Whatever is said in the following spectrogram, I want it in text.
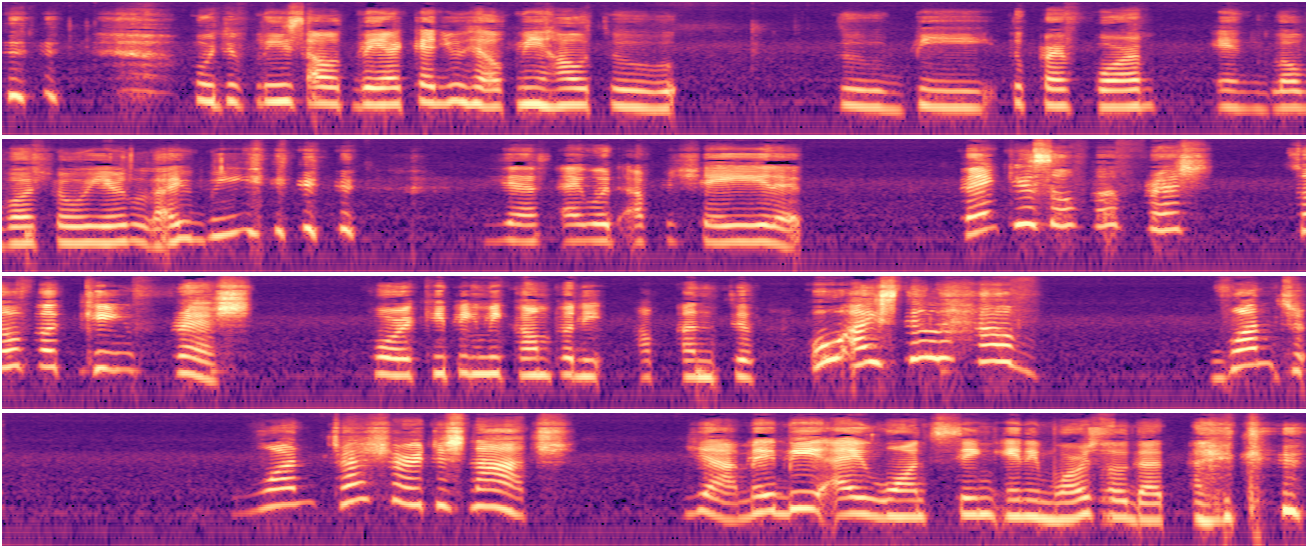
would you please out there can you help me how to to be to perform in global show live me yes i would appreciate it. Thank you sofa fresh sofa king fresh for keeping me company up until oh i still have one tre- one treasure to snatch. Yeah maybe i won't sing anymore so that i can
